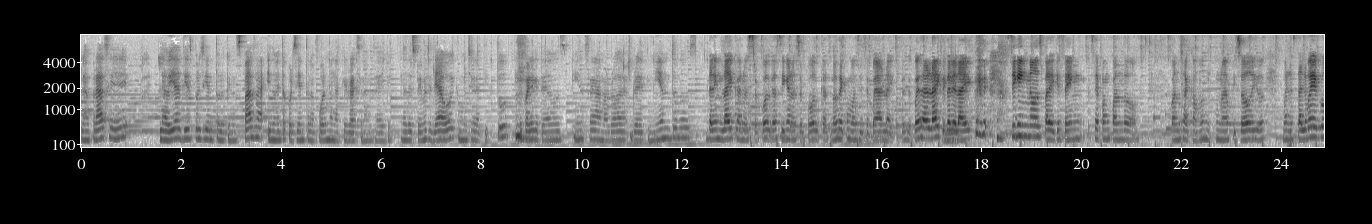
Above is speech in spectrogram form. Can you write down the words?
la frase, la vida es 10% lo que nos pasa y 90% la forma en la que reaccionamos a ello. Nos despedimos el día de hoy con mucha gratitud. Recuerden que tenemos Instagram, arroba redefiniéndonos. Dale like a nuestro podcast, sigan nuestro podcast. No sé cómo si se puede dar like, pero si puedes dar like, Seguir. dale like. Síguenos para que estén, sepan cuando, cuando sacamos un nuevo episodio. Bueno, hasta luego,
